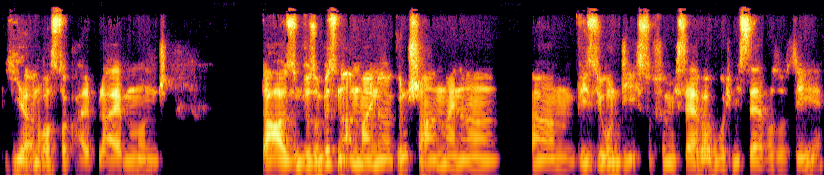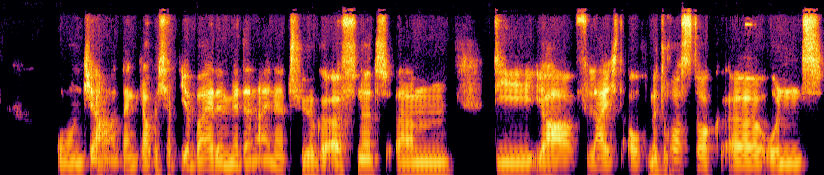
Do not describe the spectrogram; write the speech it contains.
hier in Rostock halt bleiben. Und da sind wir so ein bisschen an meine Wünsche, an meine ähm, Vision, die ich so für mich selber, wo ich mich selber so sehe. Und ja, dann glaube ich, habt ihr beide mir dann eine Tür geöffnet, ähm, die ja vielleicht auch mit Rostock äh, und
